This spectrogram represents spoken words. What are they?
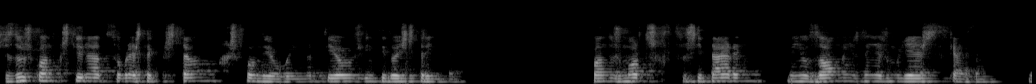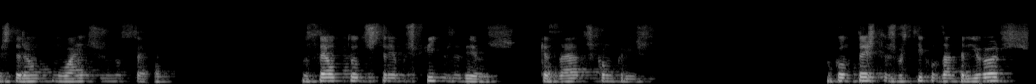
Jesus, quando questionado sobre esta questão, respondeu em Mateus 22:30: Quando os mortos ressuscitarem, nem os homens nem as mulheres se casam, mas terão como anjos no céu. No céu todos seremos filhos de Deus, casados com Cristo. No contexto dos versículos anteriores,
